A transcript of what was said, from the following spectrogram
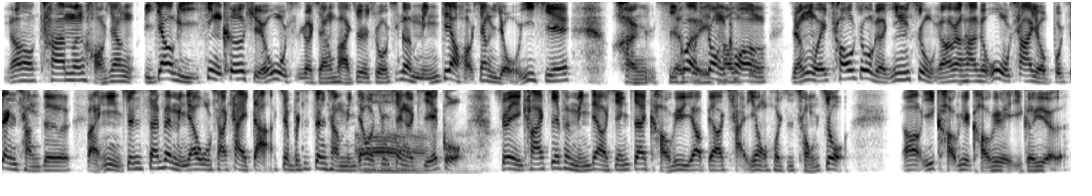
然后他们好像比较理性、科学、务实的想法，就是说这个民调好像有一些很奇怪的状况，人为操作的因素，然后让它的误差有不正常的反应，就是三份民调误差太大，这不是正常民调会出现的结果，所以他这份民调先在考虑要不要采用或是重做，然后已考虑考虑了一个月了。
